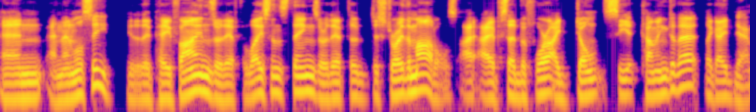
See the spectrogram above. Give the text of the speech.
And and then we'll see. Either they pay fines or they have to license things or they have to destroy the models. I, I've said before, I don't see it coming to that. Like I yeah.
